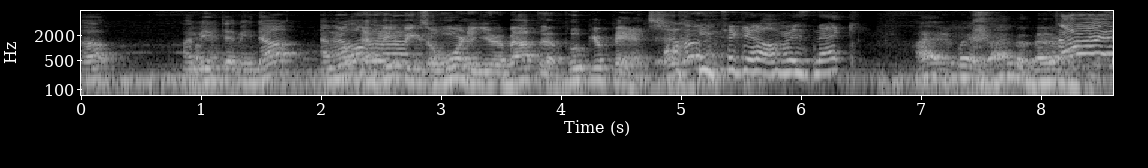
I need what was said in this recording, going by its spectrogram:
Oh, I beeped at me. No, I'm gonna That beeping's a warning. You're about to poop your pants. he took it off his neck. I, wait, I have a better one. Die!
